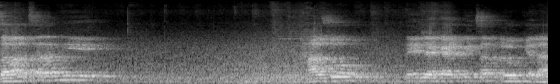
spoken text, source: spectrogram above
चव्हाण सरांनी हा जो तेज अकॅडमीचा प्रयोग केला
